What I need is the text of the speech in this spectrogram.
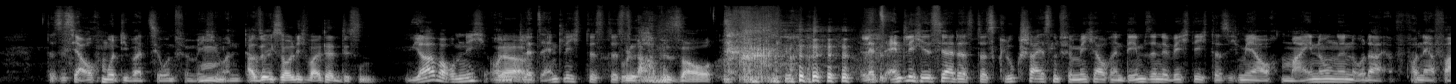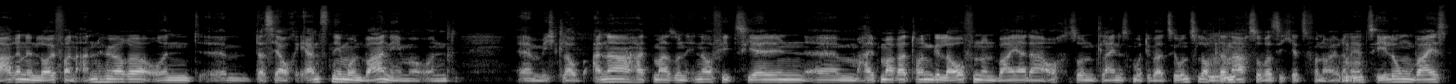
Das ist ja auch Motivation für mich. Und Also ich soll dich weiter dissen. Ja, warum nicht? Und Ja. letztendlich, das, das Du lahme Sau. Letztendlich ist ja das, das Klugscheißen für mich auch in dem Sinne wichtig, dass ich mir auch Meinungen oder von erfahrenen Läufern anhöre und ähm, das ja auch ernst nehme und wahrnehme. Und ähm, ich glaube, Anna hat mal so einen inoffiziellen ähm, Halbmarathon gelaufen und war ja da auch so ein kleines Motivationsloch danach, so was ich jetzt von euren Erzählungen weiß.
